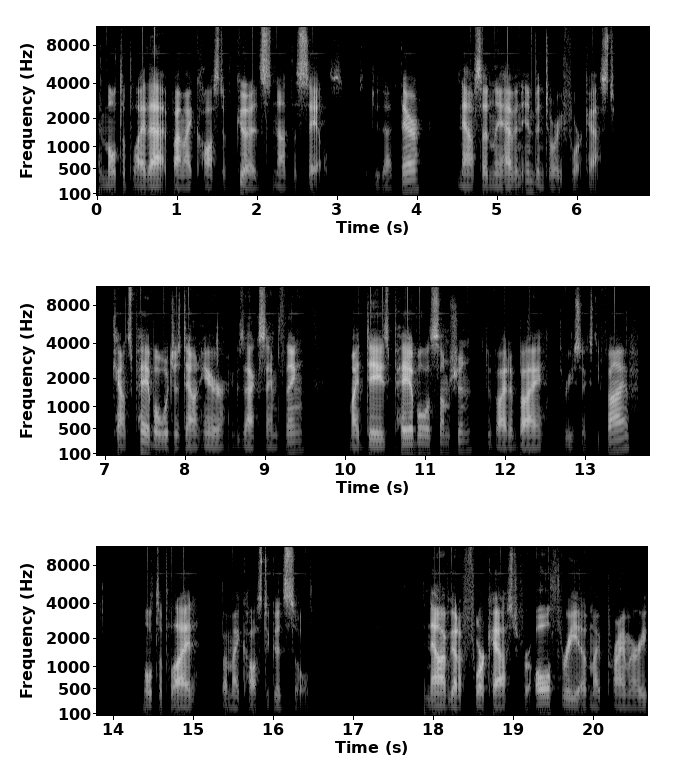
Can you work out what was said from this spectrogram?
and multiply that by my cost of goods, not the sales. So do that there. Now suddenly I have an inventory forecast. Accounts payable, which is down here, exact same thing. My days payable assumption divided by 365, multiplied by my cost of goods sold. And now I've got a forecast for all three of my primary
